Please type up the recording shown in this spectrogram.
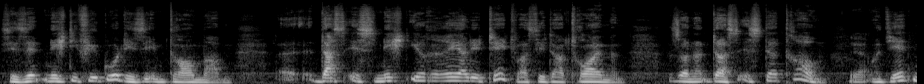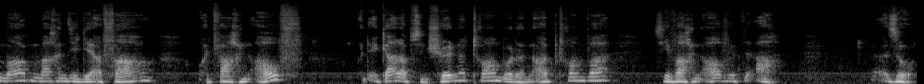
Sie sind nicht die Figur, die sie im Traum haben. Äh, das ist nicht ihre Realität, was sie da träumen, sondern das ist der Traum. Ja. Und jeden Morgen machen sie die Erfahrung und wachen auf. Und egal, ob es ein schöner Traum oder ein Albtraum war, sie wachen auf und, ah, so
